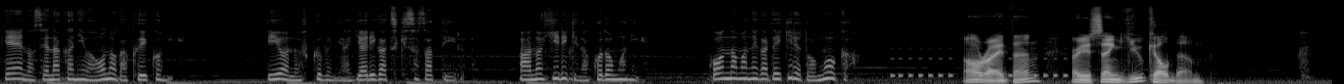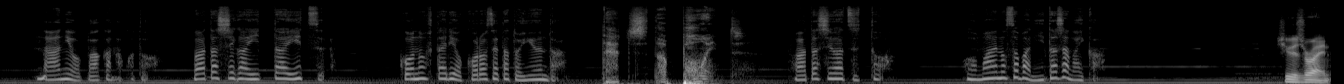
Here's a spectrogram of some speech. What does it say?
K の背中には斧が食い込み、ディオの腹部には槍が突き刺さっている。あの非力な子供にこんな真似ができると思うか Alright then. Are you saying you killed them? 何をバカなこと。私が一体いつ この二人を殺せたと言うんだ That's the point I was right.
